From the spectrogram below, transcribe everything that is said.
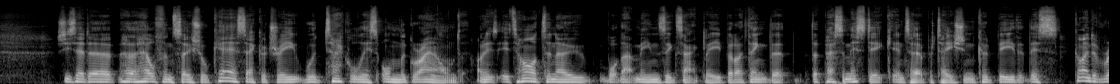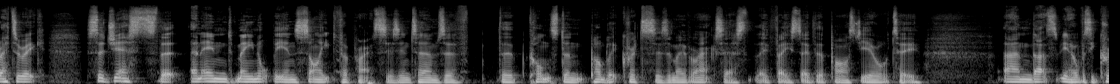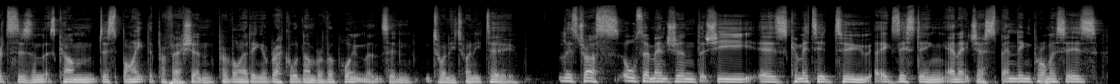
She said uh, her health and social care secretary would tackle this on the ground. I mean, it's, it's hard to know what that means exactly, but I think that the pessimistic interpretation could be that this kind of rhetoric suggests that an end may not be in sight for practices in terms of the constant public criticism over access that they've faced over the past year or two. And that's, you know, obviously criticism that's come despite the profession providing a record number of appointments in 2022. Liz Truss also mentioned that she is committed to existing NHS spending promises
